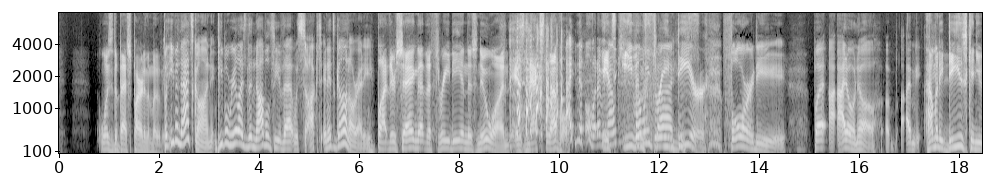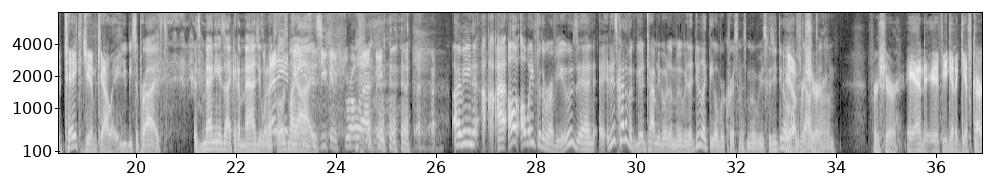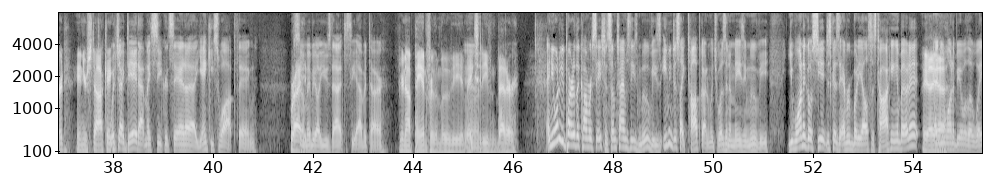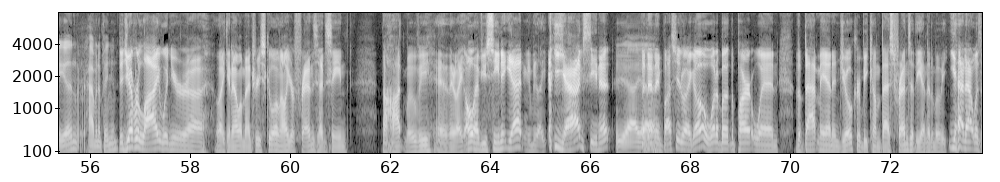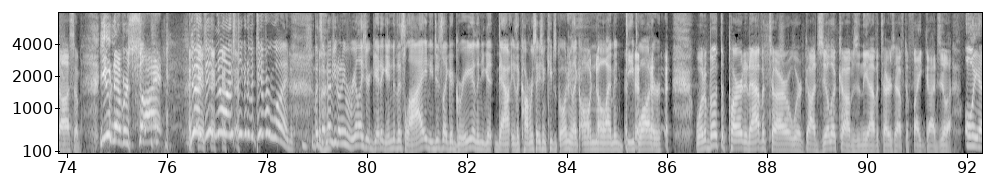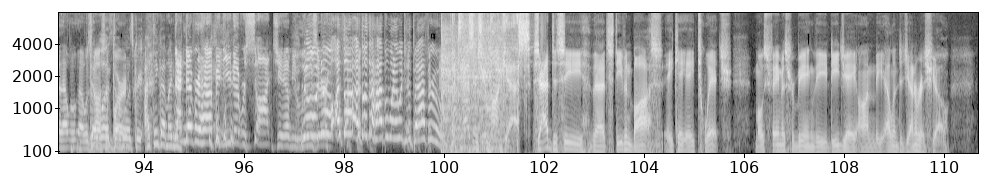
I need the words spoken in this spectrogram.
was the best part of the movie. But even that's gone. People realize the novelty of that was sucked, and it's gone already. But they're saying that the 3D in this new one is next level. I know, but I mean, it's how- even how 3D'er. times? 4D. But I, I don't know. I mean, How many D's can you take, Jim Kelly? you'd be surprised. As many as I can imagine when I close my eyes. As you can throw at me. I mean, I, I- I'll, I'll wait for the reviews, and it is kind of a good time to go to the movies. I do like the over Christmas movies because you do have Yeah, a lot of for sure. For sure. And if you get a gift card in your stocking, Which I did at my Secret Santa Yankee swap thing. right, So maybe I'll use that to see Avatar. You're not paying for the movie, it makes it even better. And you want to be part of the conversation. Sometimes these movies, even just like Top Gun, which was an amazing movie, you want to go see it just because everybody else is talking about it. Yeah, and yeah. you want to be able to weigh in or have an opinion. Did you ever lie when you're uh, like in elementary school and all your friends had seen the hot movie and they're like, "Oh, have you seen it yet?" And you'd be like, "Yeah, I've seen it." Yeah, yeah. But then they bust you like, "Oh, what about the part when the Batman and Joker become best friends at the end of the movie?" Yeah, that was awesome. You never saw it. yeah, I did. No, I was thinking of a different one. But sometimes you don't even realize you're getting into this lie, and you just like agree, and then you get down. The conversation keeps going. You're like, oh no, I'm in deep water. What about the part in Avatar where Godzilla comes and the avatars have to fight Godzilla? Oh yeah, that was, that was an that awesome was part. that was great. I think I might have That been. never happened. You never saw it, Jim. You loser. No, no, I thought I thought that happened when I went to the bathroom. The Taz and Jim podcast. Sad to see that Stephen Boss, aka Twitch, most famous for being the DJ on the Ellen DeGeneres show,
